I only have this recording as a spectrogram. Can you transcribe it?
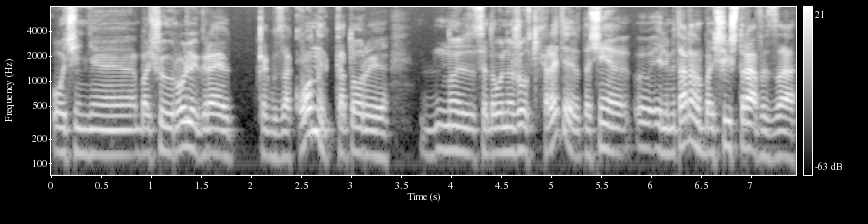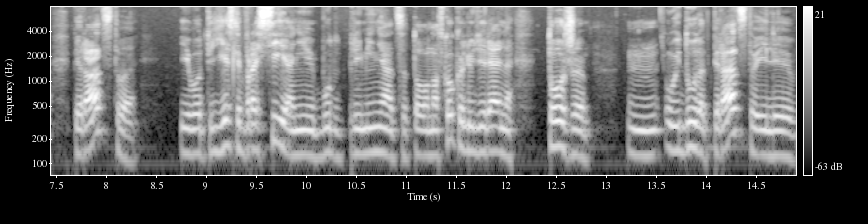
очень э, большую роль играют как бы законы, которые носят довольно жесткий характер, точнее, э, элементарно большие штрафы за пиратство. И вот если в России они будут применяться, то насколько люди реально тоже уйдут от пиратства или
